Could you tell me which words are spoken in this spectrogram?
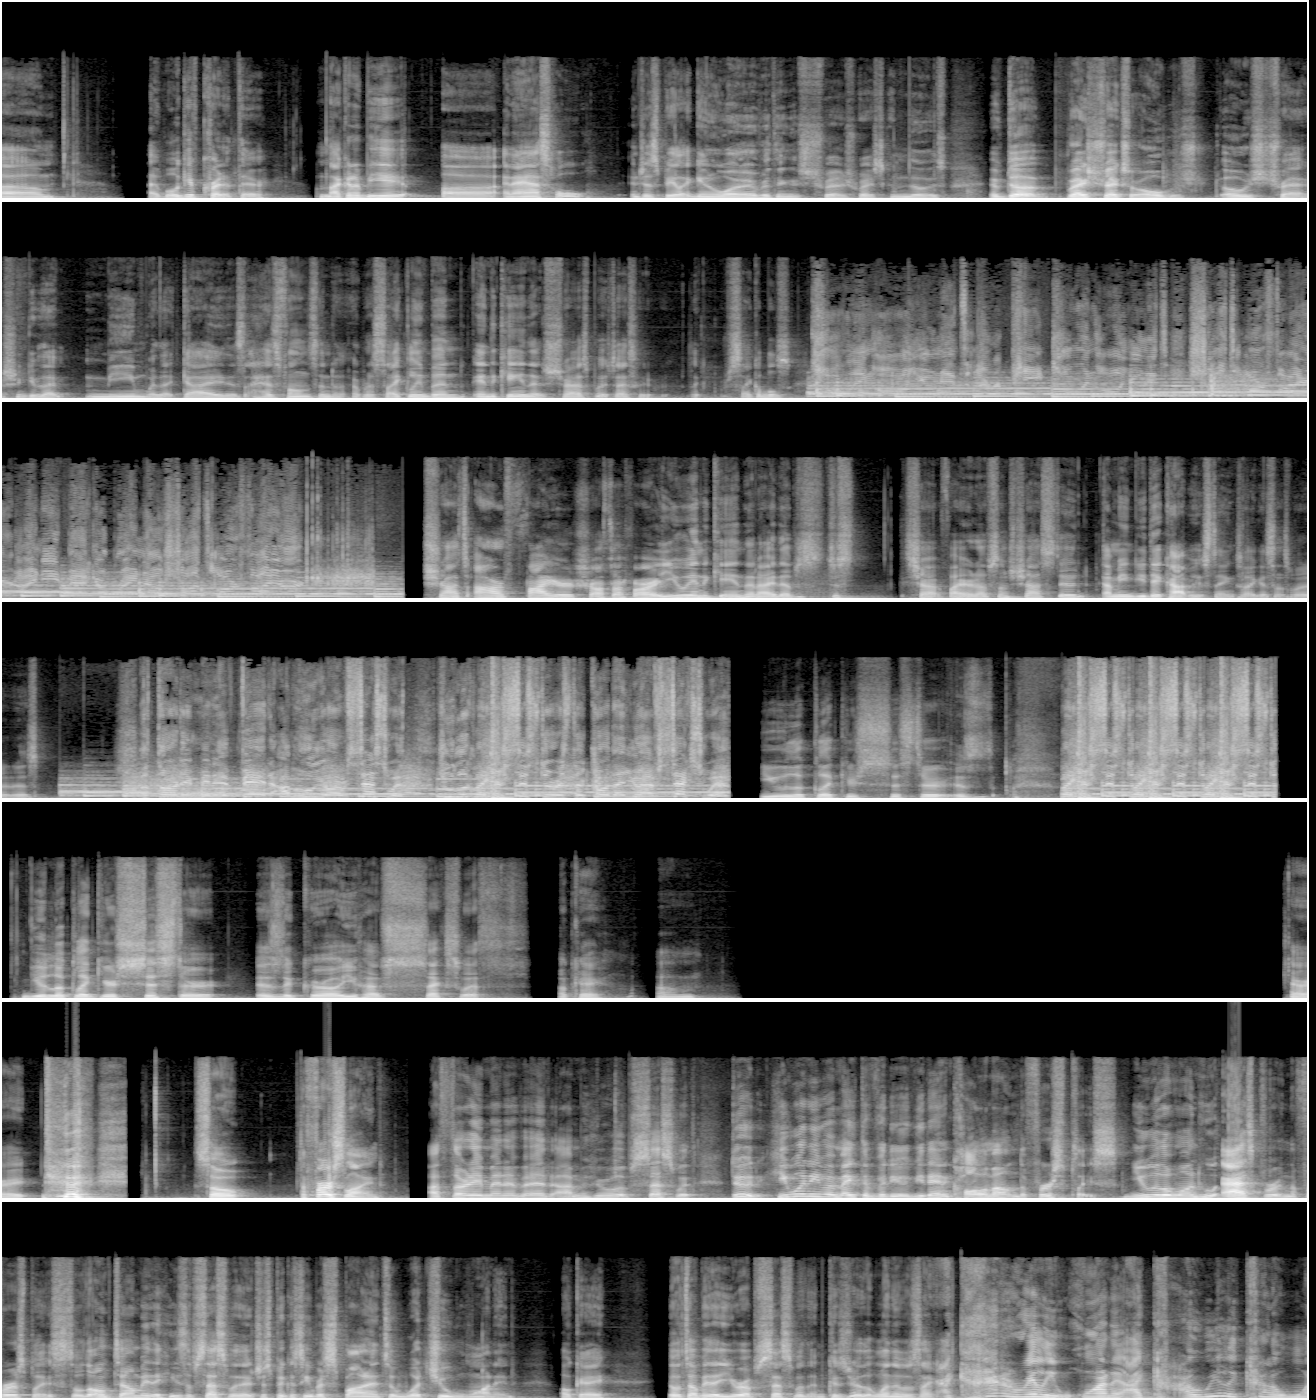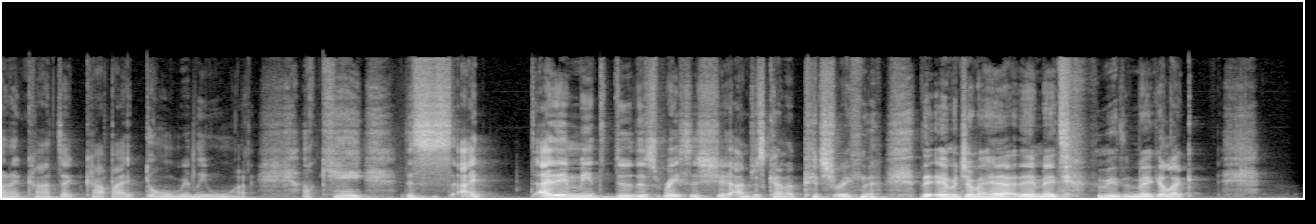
um, I will give credit there. I'm not gonna be uh, an asshole and just be like, you know what, everything is trash. Rice Gum does. If the rice tracks are always always trash, and give that meme where that guy has headphones in a recycling bin, indicating that it's trash, but it's actually like recyclables. Shots are fired. Shots are fired. You indicating that iDubbbz just shot fired up some shots, dude? I mean, you did copy this thing, so I guess that's what it is. A 30 minute vid, I'm who you're obsessed with. You look like your sister is the girl that you have sex with. You look like your sister is. Like your sister, like your sister, like your sister. You look like your sister is the girl you have sex with. Okay. Um. All right. so the first line, a 30 minute vid I'm who obsessed with. Dude, he wouldn't even make the video if you didn't call him out in the first place. You were the one who asked for it in the first place. So don't tell me that he's obsessed with it just because he responded to what you wanted. Okay. Don't tell me that you're obsessed with him because you're the one that was like, I kind of really want it. I, I really kind of want a content cop. I don't really want it. Okay, this is I. I didn't mean to do this racist shit. I'm just kind of picturing the, the image in my head. I didn't mean to, mean to make it like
